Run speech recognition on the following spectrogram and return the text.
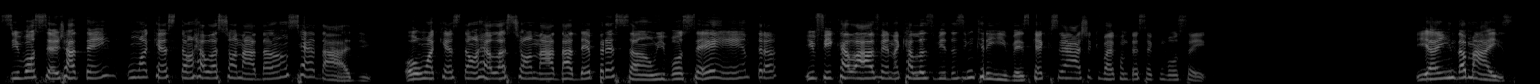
Se você já tem uma questão relacionada à ansiedade ou uma questão relacionada à depressão e você entra e fica lá vendo aquelas vidas incríveis, o que, que você acha que vai acontecer com você? E ainda mais,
